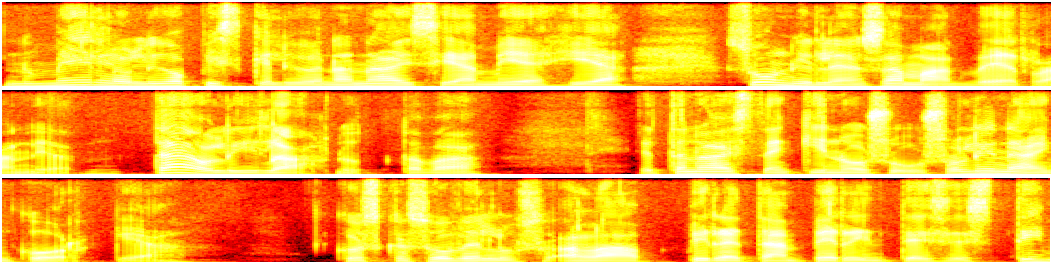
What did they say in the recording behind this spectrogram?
No meillä oli opiskelijoina naisia ja miehiä suunnilleen saman verran ja tämä oli ilahduttavaa, että naistenkin osuus oli näin korkea, koska sovellusalaa pidetään perinteisesti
